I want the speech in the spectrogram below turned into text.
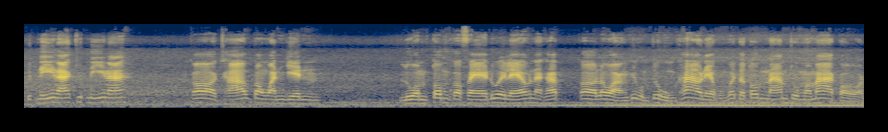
ชุดนี้นะชุดนี้นะ ก็เช้ากลางวันเย็น รวมต้มกาแฟด้วยแล้วนะครับ ก็ระหว่างที่ผมจะหุงข้าวเนี่ย ผมก็จะต้มน้ำชงมาม่าก่อน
